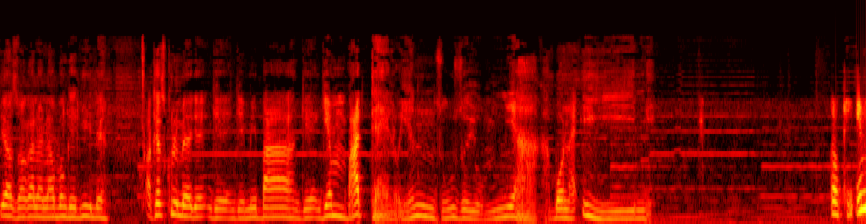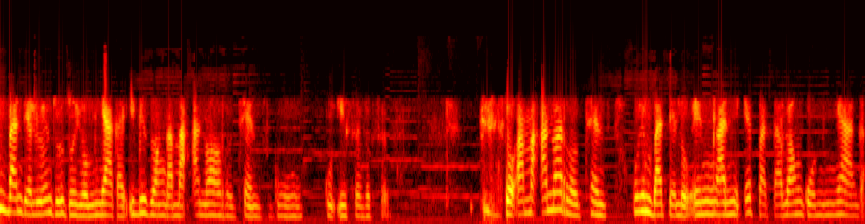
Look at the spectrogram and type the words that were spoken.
iyazwakala labongekile akhe sikhulumeke ngemiba ngembadelo yenzuzo yomnyaka bona iyini? Okay imbandelo yenzuzo yomnyaka ibizwa ngama-annual returns ku-e-services. So ama-annual returns kuyimbadelo encane ebhadalwa ngomnyaka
